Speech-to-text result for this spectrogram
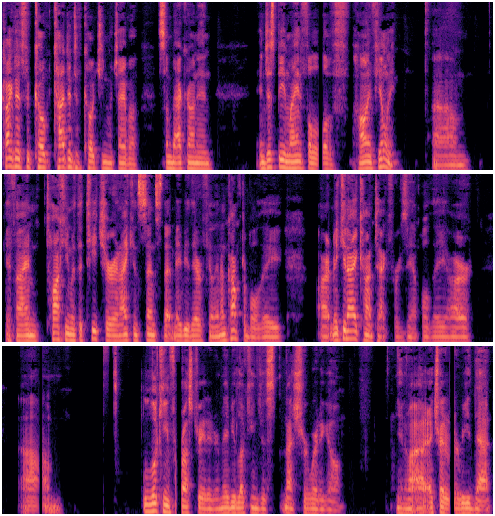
cognitive co- cognitive coaching, which I have a some background in, and just being mindful of how I'm feeling. Um, if I'm talking with a teacher and I can sense that maybe they're feeling uncomfortable, they aren't making eye contact, for example, they are um, looking frustrated or maybe looking just not sure where to go. You know, I, I try to read that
